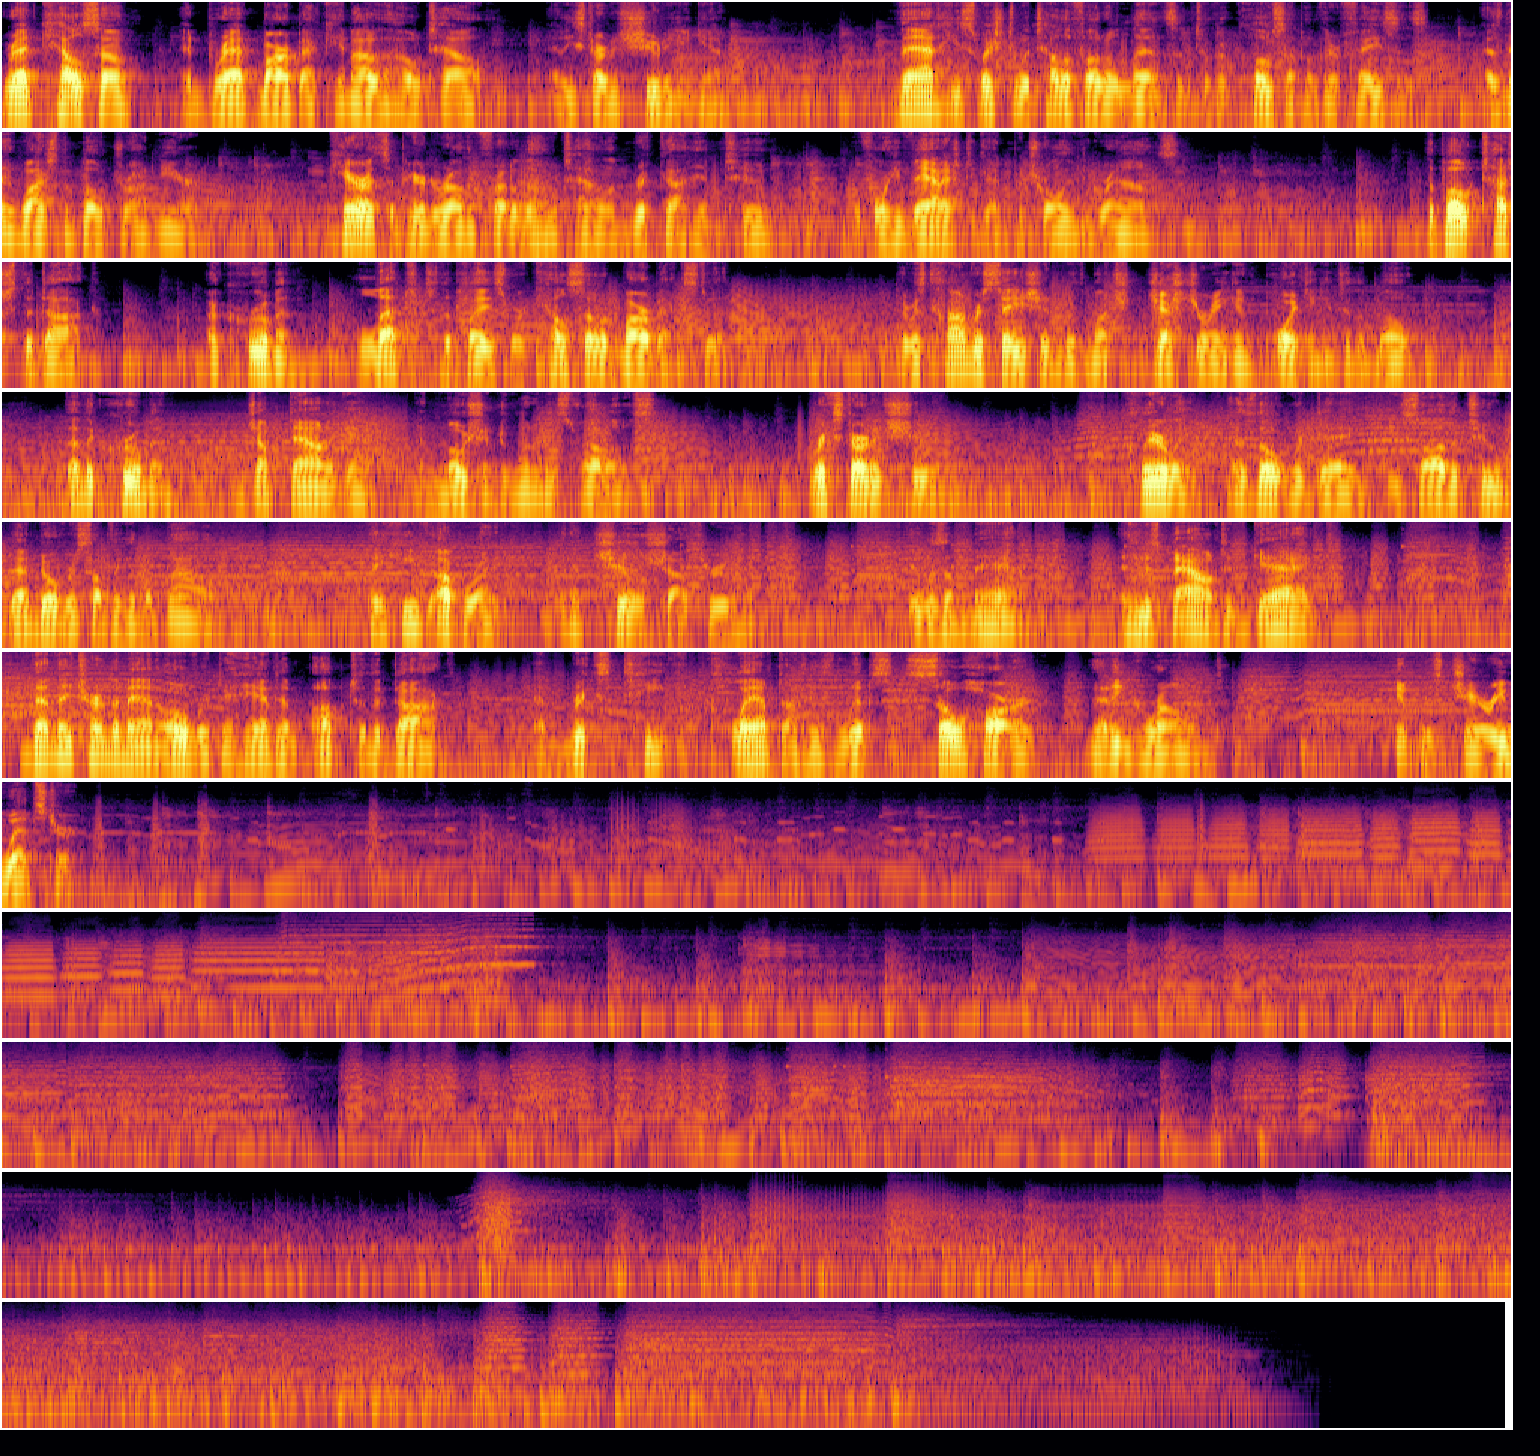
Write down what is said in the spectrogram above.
Red Kelso and Brad Marbeck came out of the hotel, and he started shooting again. Then he switched to a telephoto lens and took a close up of their faces as they watched the boat draw near. Carrots appeared around the front of the hotel, and Rick got him too, before he vanished again, patrolling the grounds. The boat touched the dock. A crewman leapt to the place where Kelso and Marbeck stood. There was conversation with much gesturing and pointing into the boat. Then the crewman jumped down again and motioned to one of his fellows. Rick started shooting. Clearly, as though it were day, he saw the two bend over something in the bow. They heaved upright, and a chill shot through him. It was a man, and he was bound and gagged. Then they turned the man over to hand him up to the dock, and Rick's teeth clamped on his lips so hard that he groaned. It was Jerry Webster.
